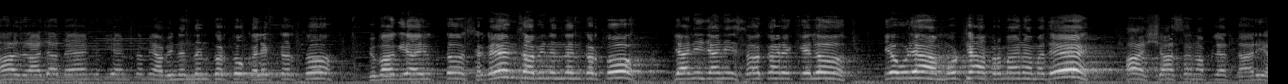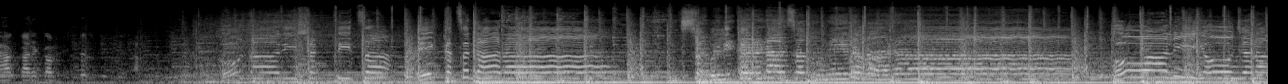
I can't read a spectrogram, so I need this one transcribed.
आज राजा दयानिधी यांचं मी अभिनंदन करतो कलेक्टरचं. विभागीय आयुक्त सगळ्यांचं अभिनंदन करतो. ज्यांनी ज्यांनी सहकार्य केलं एवढ्या मोठ्या प्रमाणामध्ये हा शासन आपल्या दारी हा कार्यक्रम यशस्वी केला. हो नारी शक्तीचा एकच नारा सबलीकरणाचा गुन्हे हो आली योजना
